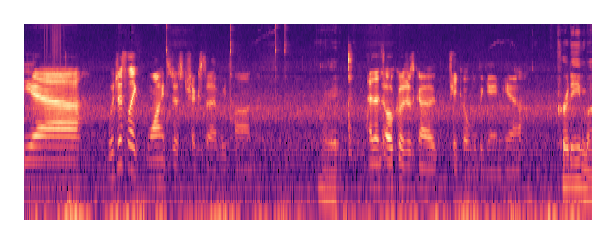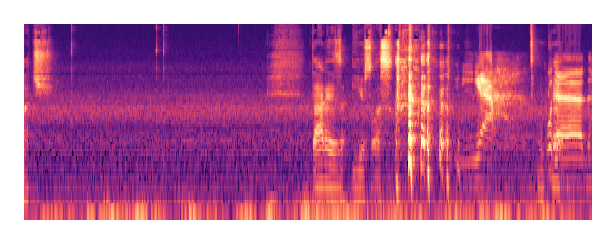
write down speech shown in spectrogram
Yeah. We're just like wanting to just trickster every time. All right, And then Oko's just gonna take over the game here. pretty much. That is useless. Yeah. We're dead.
